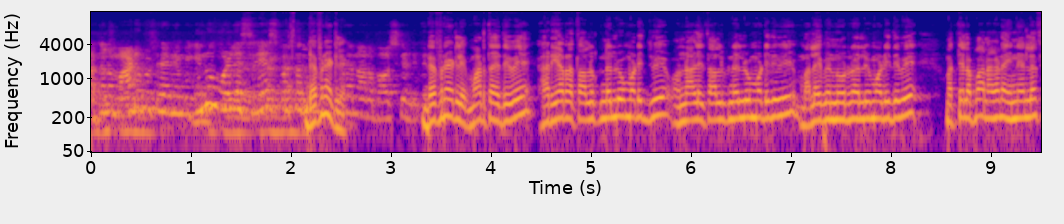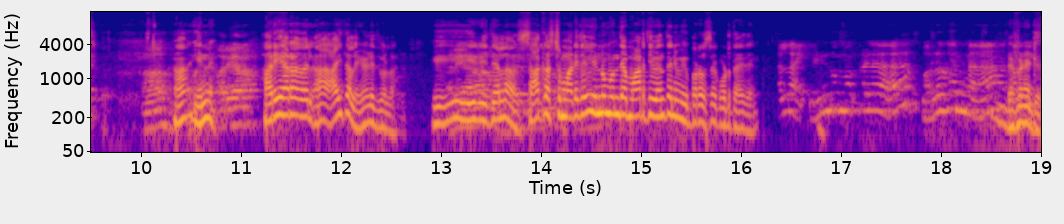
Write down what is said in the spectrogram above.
ಅದನ್ನು ಮಾಡಿಬಿಟ್ರೆ ನಿಮಗೆ ಇನ್ನೂ ಒಳ್ಳೆ ಶ್ರೇಯಸ್ ಅಂತ ನಾನು ಭಾವಿಸ್ಕೊಂಡಿದ್ದೀನಿ. ಡೆಫಿನೆಟ್ಲಿ ಮಾಡ್ತಾ ಇದ್ದೀವಿ. ಹರಿಹರ ತಾಲೂಕಿನಲ್ಲೂ ಮಾಡಿದ್ವಿ ಹೊನ್ನಾಳಿ ತಾಲೂಕಿನಲ್ಲೂ ಮಾಡಿದ್ವಿ ಮಲೇಬೆನ್ನೂರಿನಲ್ಲೂ ಮಾಡಿದ್ದೀವಿ. ಮತ್ತೆಲ್ಲಪ್ಪ ನಗಣ ಇನ್ನೆಲ್ಲ ಹಾಂ? ಇನ್ನು ಹರಿಹರದಲ್ಲಿ ಹಾಂ ಆಯ್ತಲ್ಲ ಹೇಳಿದ್ವಲ್ಲ. ಈ ಈ- ರೀತಿಯೆಲ್ಲ ರೀತಿ ಎಲ್ಲ ಸಾಕಷ್ಟು ಮಾಡಿದ್ದೀವಿ ಇನ್ನು ಮುಂದೆ ಮಾಡ್ತೀವಿ ಅಂತ ನಿಮಗೆ ಭರವಸೆ ಕೊಡ್ತಾ ಇದ್ದೇನೆ. ಡೆಫಿನೆಟ್ಲಿ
